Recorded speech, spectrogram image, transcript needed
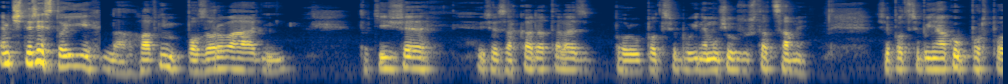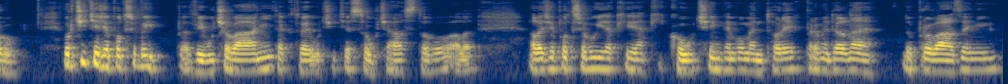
M4 stojí na hlavním pozorování, totiž, že, že zakladatelé sboru potřebují, nemůžou zůstat sami že potřebují nějakou podporu. Určitě, že potřebují vyučování, tak to je určitě součást toho, ale, ale že potřebují taky nějaký coaching nebo mentory, pravidelné doprovázení,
